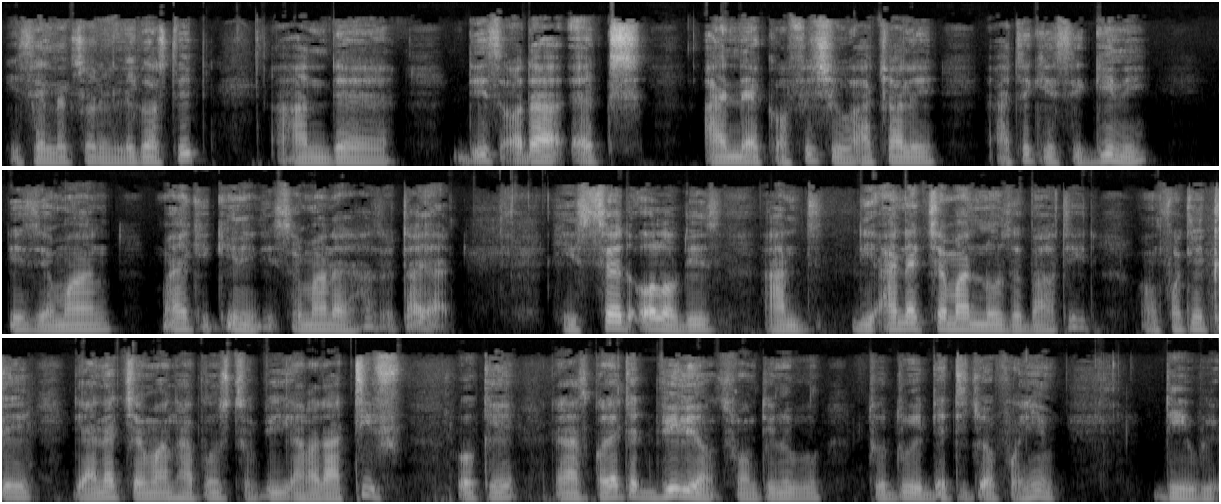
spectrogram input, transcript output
his election in Lagos State, and uh, this other ex INEC official, actually, I think it's Igini. This is a man, Mike Igini, this is a man that has retired. He said all of this, and the INEC chairman knows about it. Unfortunately, the INEC chairman happens to be another thief, okay, that has collected billions from Tinubu to do a dirty job for him. They will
